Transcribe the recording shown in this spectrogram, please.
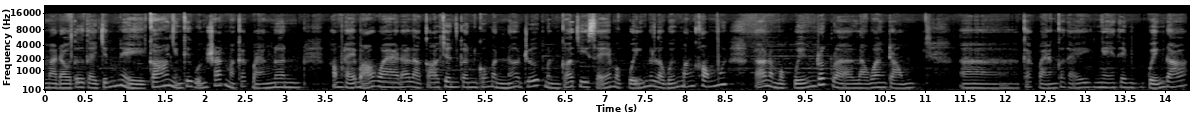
mà đầu tư tài chính thì có những cái quyển sách mà các bạn nên không thể bỏ qua đó là coi trên kênh của mình. Hồi trước mình có chia sẻ một quyển đó là quyển bắn khống đó, đó là một quyển rất là là quan trọng. À, các bạn có thể nghe thêm quyển đó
